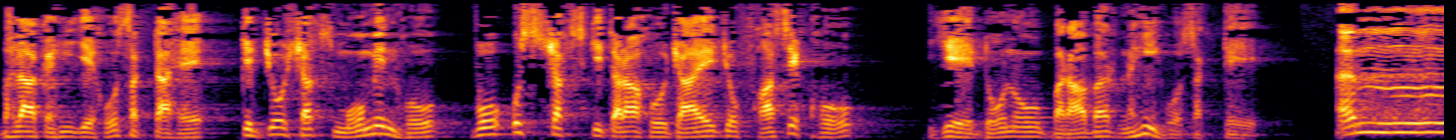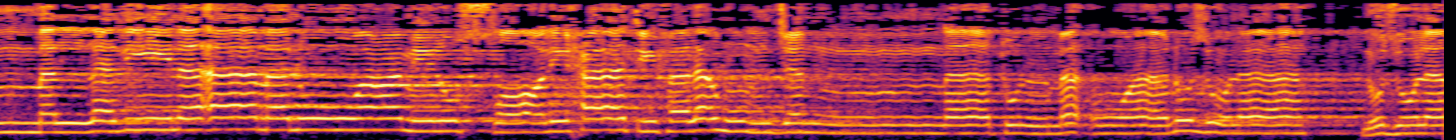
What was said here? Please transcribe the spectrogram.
بھلا کہیں یہ ہو سکتا ہے کہ جو شخص مومن ہو وہ اس شخص کی طرح ہو جائے جو فاسق ہو۔ یہ دونوں برابر نہیں ہو سکتے۔ اما الذين امنوا وعملوا الصالحات فلهم جنات جنات المأوى نزلا نزلا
